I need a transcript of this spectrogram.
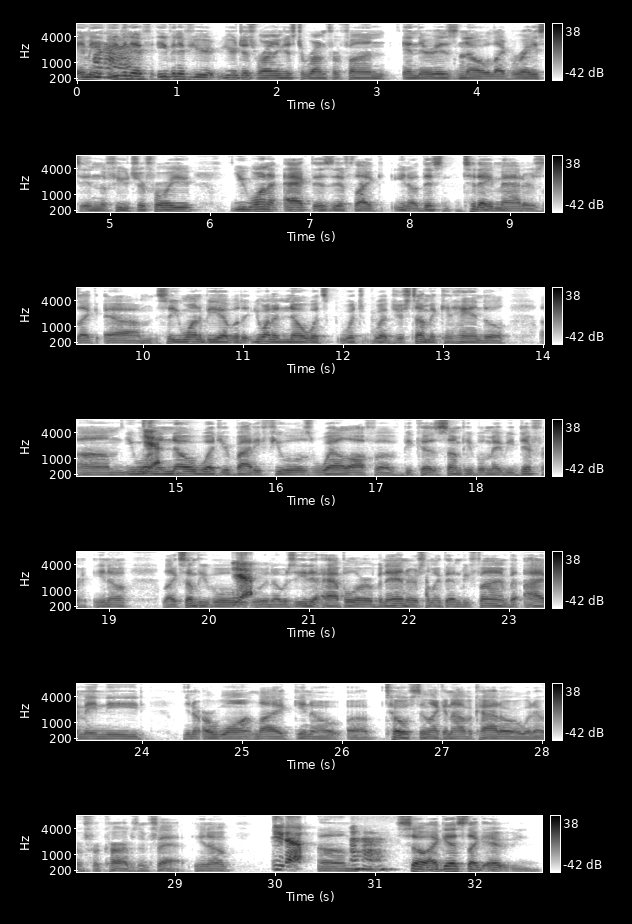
I mean, even if even if you're you're just running just to run for fun, and there is no like race in the future for you, you want to act as if like you know this today matters. Like, um, so you want to be able to you want to know what's what what your stomach can handle. Um, you want to Yeah. know what your body fuels well off of because some people may be different. You know, like some people Yeah. you know just eat an apple or a banana or something like that and be fine, but I may need you know, or want like, you know, uh, toast and like an avocado or whatever for carbs and fat, you know? Yeah. Um, So I guess like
